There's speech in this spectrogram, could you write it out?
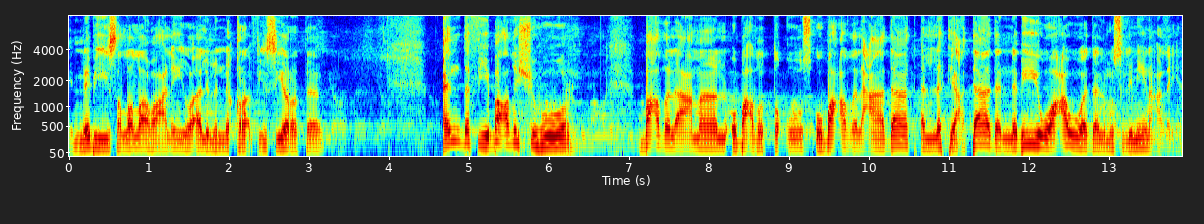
النبي صلى الله عليه وآله من نقرأ في سيرته عند في بعض الشهور بعض الأعمال وبعض الطقوس وبعض العادات التي اعتاد النبي وعود المسلمين عليها.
